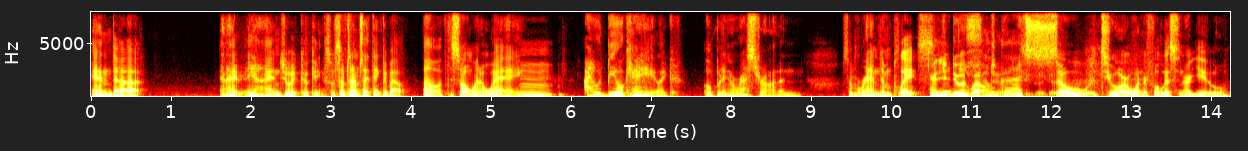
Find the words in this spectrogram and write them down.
And uh, and I yeah I enjoy cooking. So sometimes I think about oh if this all went away, I would be okay like opening a restaurant in some random place. And you You'd do it well so too. good. So to our wonderful listener, you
